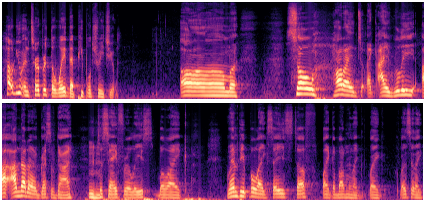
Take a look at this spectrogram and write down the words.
How do you interpret the way that people treat you? Um. So how do I like? I really, I, I'm not an aggressive guy to say for at least, but like when people like say stuff like about me, like like let's say like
